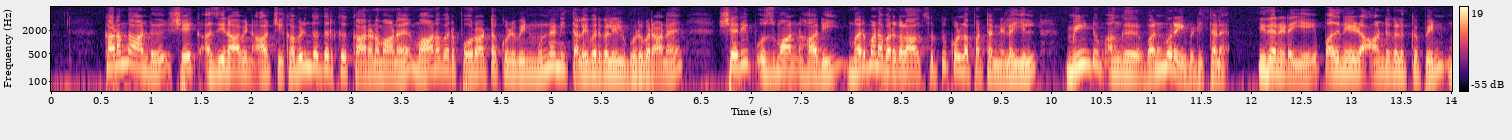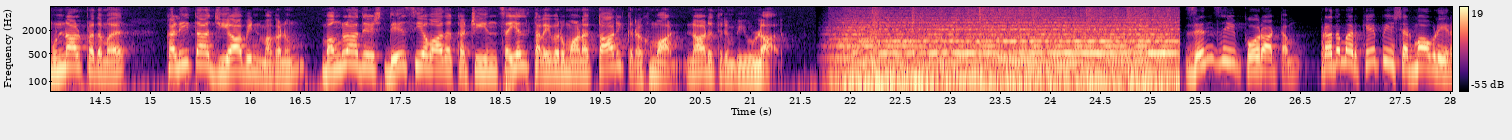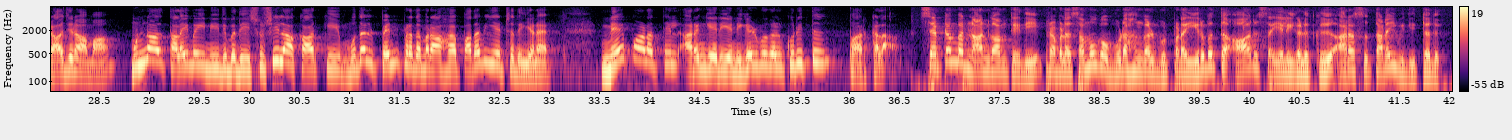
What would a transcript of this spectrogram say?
கடந்த ஆண்டு ஷேக் அசீனாவின் ஆட்சி கவிழ்ந்ததற்கு காரணமான மாணவர் போராட்டக் குழுவின் முன்னணி தலைவர்களில் ஒருவரான ஷெரீப் உஸ்மான் ஹாரி மர்ம நபர்களால் சுட்டுக் கொல்லப்பட்ட நிலையில் மீண்டும் அங்கு வன்முறை வெடித்தன இதனிடையே பதினேழு ஆண்டுகளுக்கு பின் முன்னாள் பிரதமர் கலீதா ஜியாவின் மகனும் பங்களாதேஷ் தேசியவாத கட்சியின் செயல் தலைவருமான தாரிக் ரஹ்மான் நாடு திரும்பியுள்ளார். ஜென்சி போராட்டம் பிரதமர் கே பி சர்மா ராஜினாமா முன்னாள் தலைமை நீதிபதி சுஷீலா கார்கி முதல் பெண் பிரதமராக பதவியேற்றது என நேபாளத்தில் அரங்கேறிய நிகழ்வுகள் குறித்து பார்க்கலாம். செப்டம்பர் நான்காம் தேதி பிரபல சமூக ஊடகங்கள் உட்பட இருபத்தி ஆறு செயலிகளுக்கு அரசு தடை விதித்தது.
